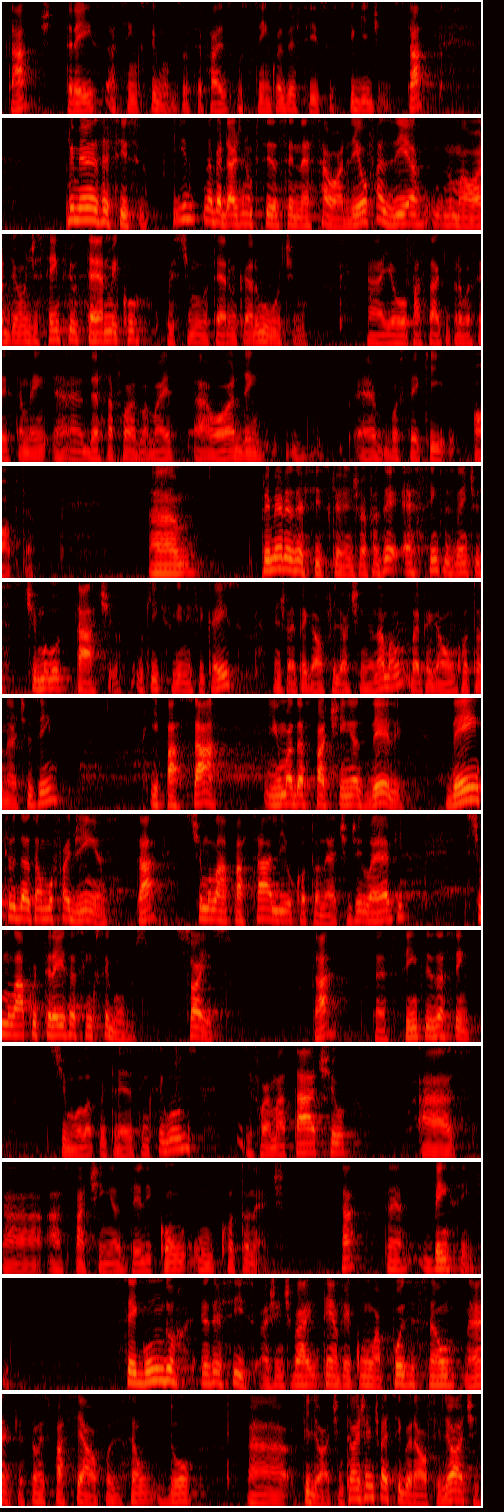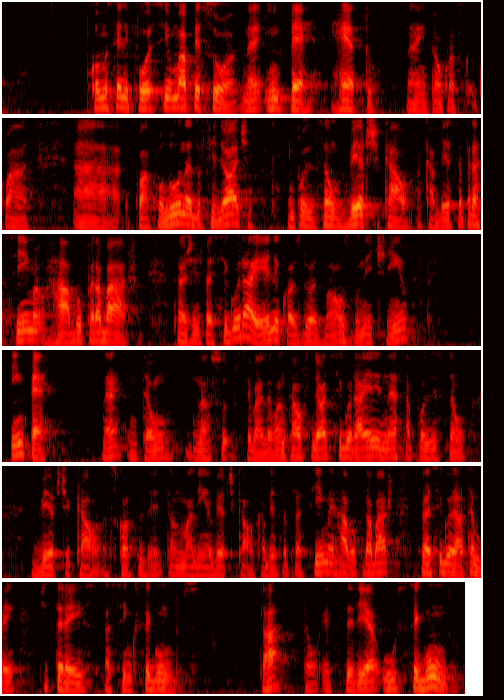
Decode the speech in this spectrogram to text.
tá? De 3 a 5 segundos. Você faz os cinco exercícios seguidinhos, tá? Primeiro exercício, e na verdade não precisa ser nessa ordem. Eu fazia numa ordem onde sempre o térmico, o estímulo térmico era o último. Uh, e eu vou passar aqui para vocês também uh, dessa forma, mas a ordem é você que opta. Um, primeiro exercício que a gente vai fazer é simplesmente o estímulo tátil. E o que, que significa isso? A gente vai pegar o filhotinho na mão, vai pegar um cotonetezinho e passar em uma das patinhas dele, dentro das almofadinhas, tá? Estimular, passar ali o cotonete de leve, estimular por 3 a 5 segundos. Só isso, tá? É simples assim. Estimula por 3 a 5 segundos, de forma tátil, as, a, as patinhas dele com um cotonete. Tá? Então é bem simples. Segundo exercício, a gente vai tem a ver com a posição, né, questão espacial, posição do uh, filhote. Então a gente vai segurar o filhote como se ele fosse uma pessoa, né, em pé, reto, né? Então com, as, com, a, a, com a coluna do filhote em posição vertical, a cabeça para cima, o rabo para baixo. Então a gente vai segurar ele com as duas mãos, bonitinho, em pé. Né? Então você vai levantar o filhote e segurar ele nessa posição vertical. As costas dele estão numa linha vertical, cabeça para cima e rabo para baixo. Você vai segurar também de 3 a 5 segundos. Tá? Então esse seria o segundo.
